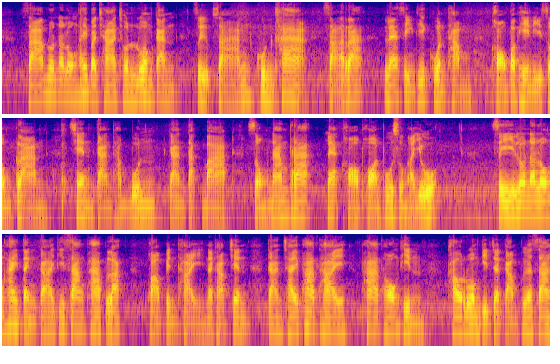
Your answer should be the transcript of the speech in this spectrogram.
3. รณรงค์ให้ประชาชนร่วมกันสืบสาร คุณค่า สาระ และสิ่งที่ควรทำของประเพณีสงกรานต์ เช่น การทำบุญ การตักบาตร ส่งน้ำพระและขอพรผู้สูงอายุ 4. รณรงค์ให้แต่งกายที่สร้างภาพลักษณ์ความเป็นไทยนะครับ เช่น การใช้ผ้าไทย ผ้าท้องถิ่น เข้าร่วมกิจกรรมเพื่อสร้าง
